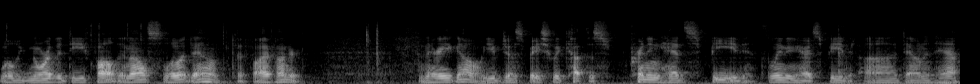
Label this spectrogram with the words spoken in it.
We'll ignore the default and I'll slow it down to 500. And there you go. You've just basically cut this printing head speed, the linear head speed, uh, down in half.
